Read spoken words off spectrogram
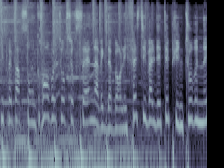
qui prépare son grand retour sur scène avec d'abord les festivals d'été puis une tournée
